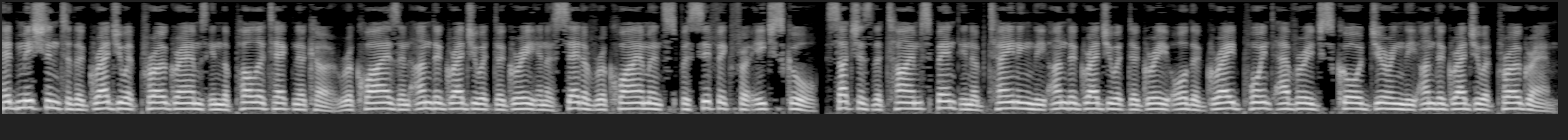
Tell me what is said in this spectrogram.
Admission to the graduate programs in the Politecnico requires an undergraduate degree and a set of requirements specific for each school, such as the time spent in obtaining the undergraduate degree or the grade point average scored during the undergraduate program.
